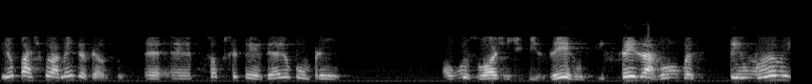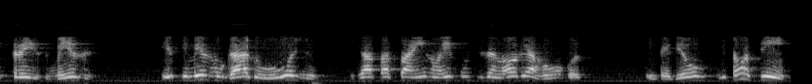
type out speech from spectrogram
Eu particularmente, Adelson, é, é, só para você ter ideia, eu comprei alguns lojas de bezerro de seis arrobas, tem um ano e três meses. Esse mesmo gado hoje já está saindo aí com 19 arrobas, entendeu? Então, assim,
